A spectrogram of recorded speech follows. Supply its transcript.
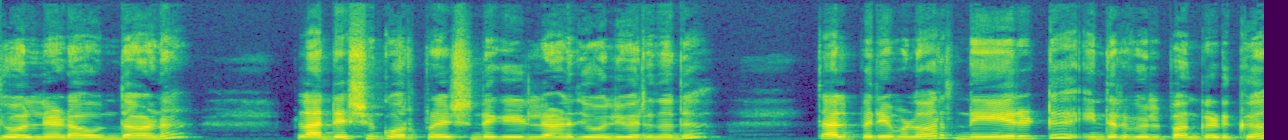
ജോലി നേടാവുന്നതാണ്. പ്ലാന്റേഷൻ കോർപ്പറേഷന്റെ കീഴിലാണ് ജോലി വരുന്നത്. താല്പര്യമുള്ളവർ നേരിട്ട് ഇന്റർവ്യൂവിൽ പങ്കെടുക്കുക.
